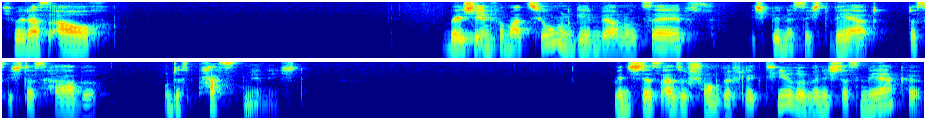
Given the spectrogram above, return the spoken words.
Ich will das auch. Welche Informationen geben wir an uns selbst? Ich bin es nicht wert, dass ich das habe. Und das passt mir nicht. Wenn ich das also schon reflektiere, wenn ich das merke,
